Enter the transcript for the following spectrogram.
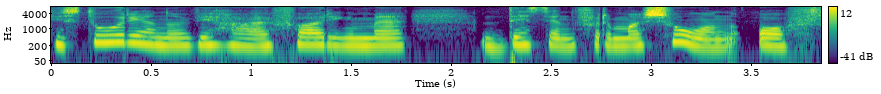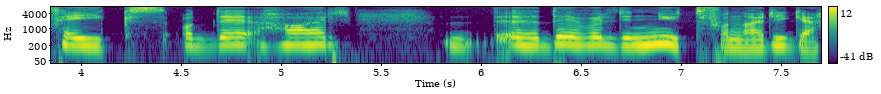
historien, og vi har erfaring med desinformasjon og fakes. Og det, har, det er veldig nytt for Norge,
